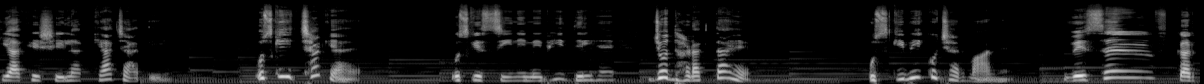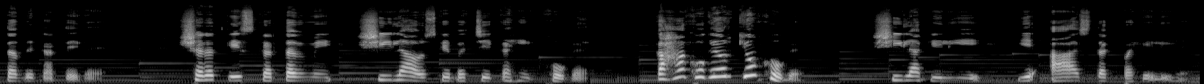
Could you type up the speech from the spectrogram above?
कि आखिर शीला क्या चाहती है। उसकी इच्छा क्या है? उसके सीने में भी दिल है जो धड़कता है। उसकी भी कुछ अरमान है। वे सिर्फ़ कर्तव्य करते गए। शरद के इस कर्तव्य में शीला और उसके बच्चे कहीं खो गए। कहा खो गए और क्यों खो गए? शीला के लिए ये आज तक पहेली है।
